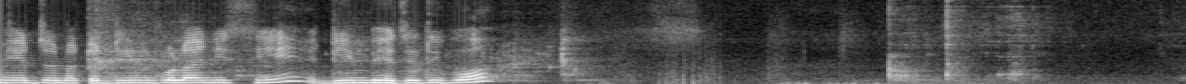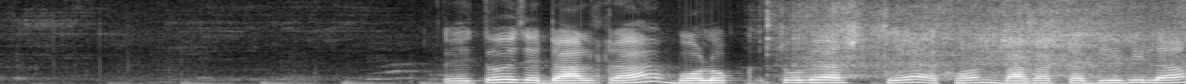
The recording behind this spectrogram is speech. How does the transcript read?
মেয়ের জন্য একটা ডিম গোলায় নিছি, ডিম ভেজে দিব। এই তো এই যে ডালটা, বলক চলে আসছে এখন, বাগারটা দিয়ে দিলাম।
